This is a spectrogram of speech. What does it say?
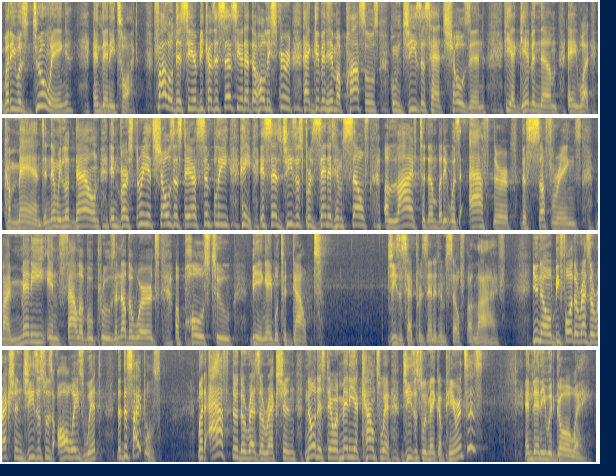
but he was doing and then he taught. Follow this here because it says here that the Holy Spirit had given him apostles whom Jesus had chosen. He had given them a what? Command. And then we look down in verse 3, it shows us there simply, hey, it says Jesus presented himself alive to them, but it was after the sufferings by many infallible proofs. In other words, opposed to being able to doubt Jesus had presented himself alive. You know, before the resurrection, Jesus was always with the disciples. But after the resurrection, notice there were many accounts where Jesus would make appearances and then he would go away.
